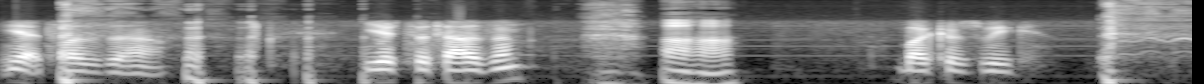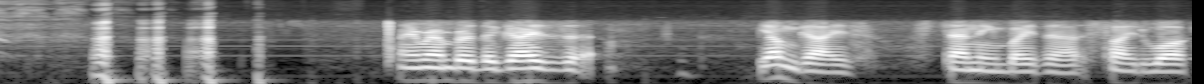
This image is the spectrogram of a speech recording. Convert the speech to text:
Yeah, it was uh, year 2000. Uh huh. Bikers Week. I remember the guys, uh, young guys, standing by the sidewalk,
